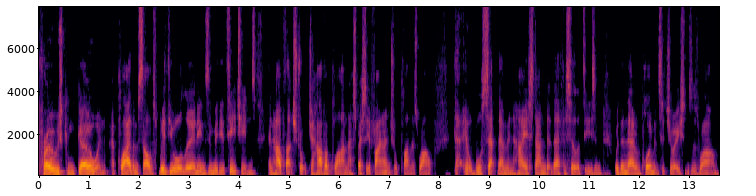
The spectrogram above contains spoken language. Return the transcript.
pros can go and apply themselves with your learnings and with your teachings and have that structure, have a plan, especially a financial plan as well, that it will set them in higher stand at their facilities and within their employment situations as well.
